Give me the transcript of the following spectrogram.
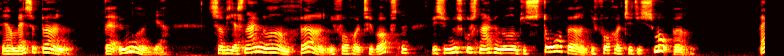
Der er en masse børn, der er yngre end jer. Så vi har snakket noget om børn i forhold til voksne. Hvis vi nu skulle snakke noget om de store børn i forhold til de små børn, hvad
